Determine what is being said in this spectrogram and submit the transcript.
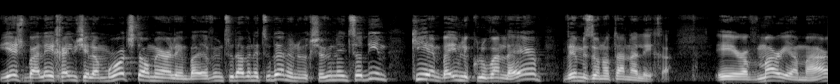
יש בעלי חיים שלמרות שאתה אומר עליהם ומצודה ונצודנו, הם נחשבים לניצודים, כי הם באים לכלובן לערב ומזונותן עליך. אה, רב מרי אמר,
